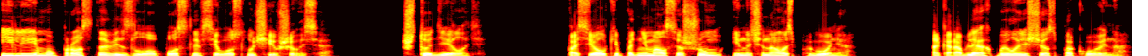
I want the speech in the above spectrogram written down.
или ему просто везло после всего случившегося. Что делать? В поселке поднимался шум, и начиналась погоня. На кораблях было еще спокойно.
